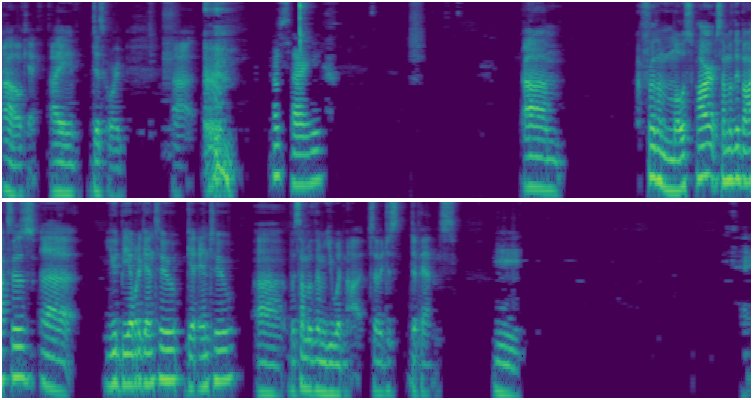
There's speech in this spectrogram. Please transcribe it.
oh, okay. I Discord. Uh, I'm sorry. Um, for the most part, some of the boxes uh you'd be able to get into, get into, uh, but some of them you would not. So it just depends. Hmm. Okay.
